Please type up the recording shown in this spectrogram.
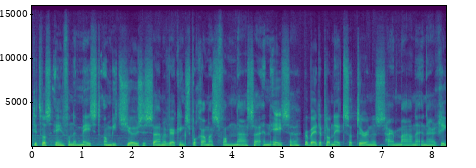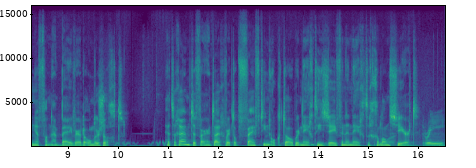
Dit was een van de meest ambitieuze samenwerkingsprogramma's van NASA en ESA, waarbij de planeet Saturnus, haar manen en haar ringen van nabij werden onderzocht. Het ruimtevaartuig werd op 15 oktober 1997 gelanceerd. Three,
